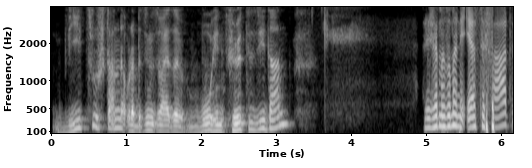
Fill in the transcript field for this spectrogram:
wie zustande oder beziehungsweise wohin führte sie dann? Also ich sag mal so, meine erste Fahrt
